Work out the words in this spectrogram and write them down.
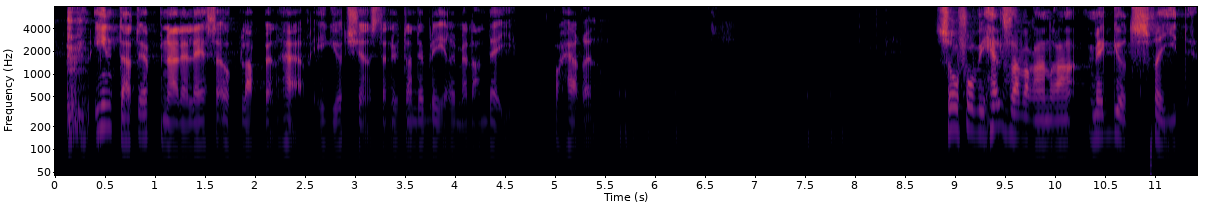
inte att öppna eller läsa upp lappen här i gudstjänsten utan det blir mellan dig och Herren. Så får vi hälsa varandra med Guds frid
